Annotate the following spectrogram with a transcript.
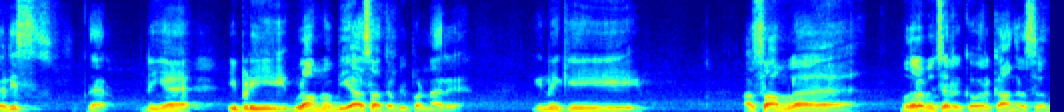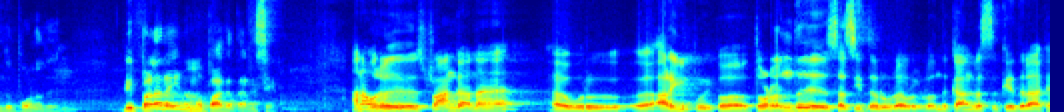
தட் இஸ் தேர் நீங்கள் இப்படி குலாம் நபி ஆசாத் அப்படி பண்ணார். இன்றைக்கி அஸ்ஸாமில் முதலமைச்சர் இருக்கவர் காங்கிரஸ்லேருந்து போனது. இப்படி பலரையும் நம்ம பார்க்கத்தானே செய்யணும் ஆனால் ஒரு ஸ்ட்ராங்கான ஒரு அறிவிப்பு. இப்போ தொடர்ந்து சசி தரூர் அவர்கள் வந்து காங்கிரஸுக்கு எதிராக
